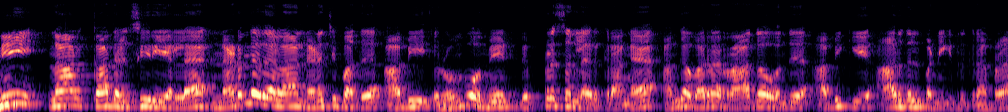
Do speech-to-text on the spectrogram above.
நீ நான் காதல் சீரியலில் நடந்ததெல்லாம் நினச்சி பார்த்து அபி ரொம்பவுமே டிப்ரெஷனில் இருக்கிறாங்க. அங்கே வர்ற ராகவ் வந்து அபிக்கு ஆறுதல் பண்ணிக்கிட்டு இருக்கிறாப்புல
